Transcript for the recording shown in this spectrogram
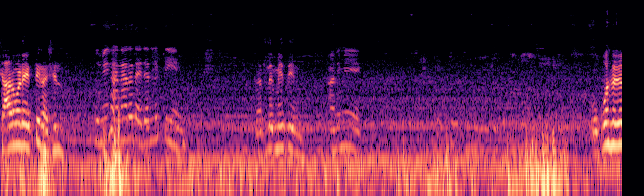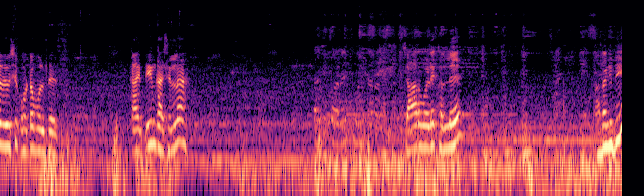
चार वडे एकटे खाशील. तुम्ही खाणार त्याच्यातले तीन. त्यातले मी तीन. आणि मी एक. उपवासाच्या दिवशी खोटं बोलतेस. काय तीन खाशील ना? चार वडे खाल्ले. आता किती?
